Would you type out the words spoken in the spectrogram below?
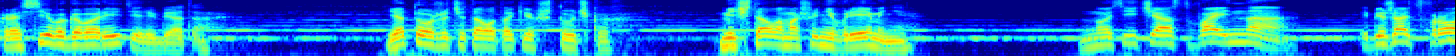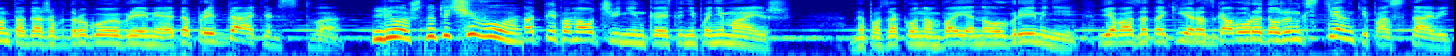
Красиво говорите, ребята. Я тоже читал о таких штучках. Мечтал о машине времени. Но сейчас война. И бежать с фронта даже в другое время – это предательство. Лёш, ну ты чего? А ты помолчи, Нинка, если не понимаешь. Да по законам военного времени я вас за такие разговоры должен к стенке поставить.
